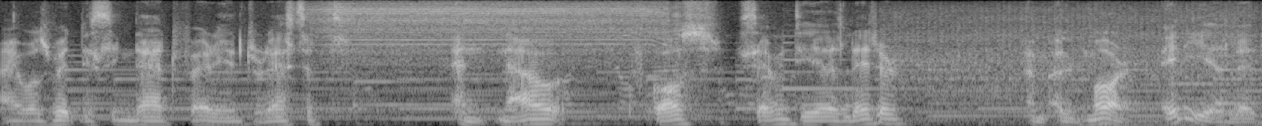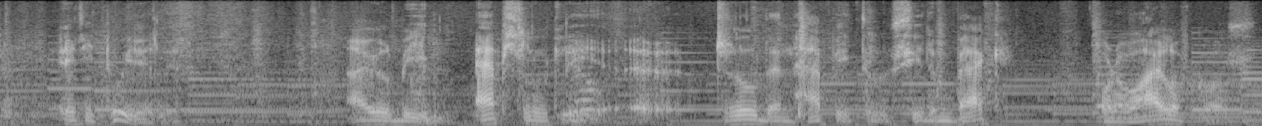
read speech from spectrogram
I was witnessing that, very interested. And now, of course, 70 years later, um, uh, more, 80 years later, 82 years later, I will be absolutely uh, thrilled and happy to see them back for a while, of course.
